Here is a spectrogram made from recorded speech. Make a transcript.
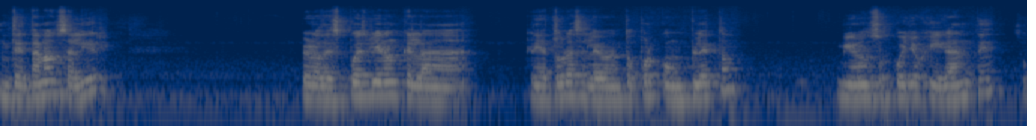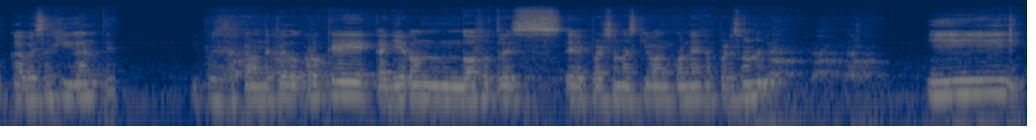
Intentaron salir, pero después vieron que la criatura se levantó por completo. Vieron su cuello gigante, su cabeza gigante, y pues se sacaron de pedo. Creo que cayeron dos o tres eh, personas que iban con esa persona. Y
